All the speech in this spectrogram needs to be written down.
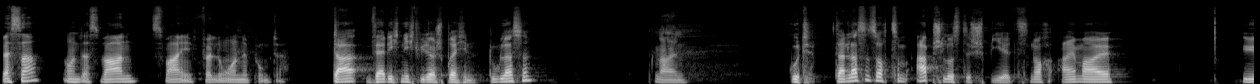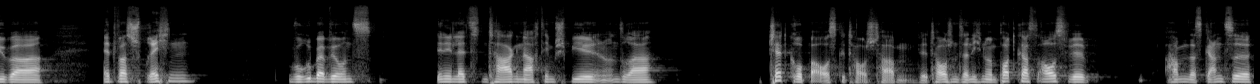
besser und das waren zwei verlorene Punkte. Da werde ich nicht widersprechen. Du, Lasse? Nein. Gut, dann lass uns doch zum Abschluss des Spiels noch einmal über etwas sprechen, worüber wir uns in den letzten Tagen nach dem Spiel in unserer Chatgruppe ausgetauscht haben. Wir tauschen uns ja nicht nur im Podcast aus, wir haben das Ganze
